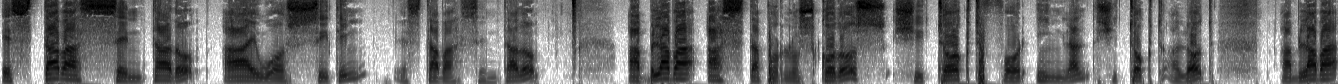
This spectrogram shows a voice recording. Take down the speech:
Estaba sentado, I was sitting, estaba sentado hablaba hasta por los codos. She talked for England. She talked a lot. Hablaba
